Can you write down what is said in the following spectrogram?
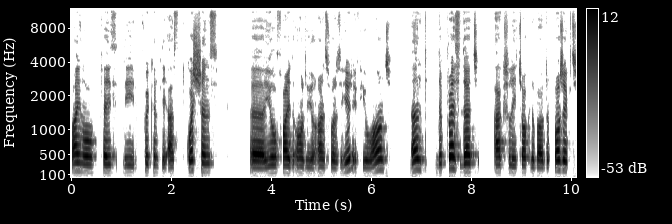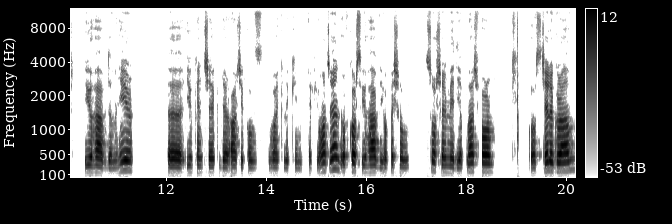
final phase the frequently asked questions. Uh, you'll find all your answers here if you want. And the press that actually talked about the project you have them here. Uh, you can check their articles by clicking if you want. And of course you have the official social media platform of course telegram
